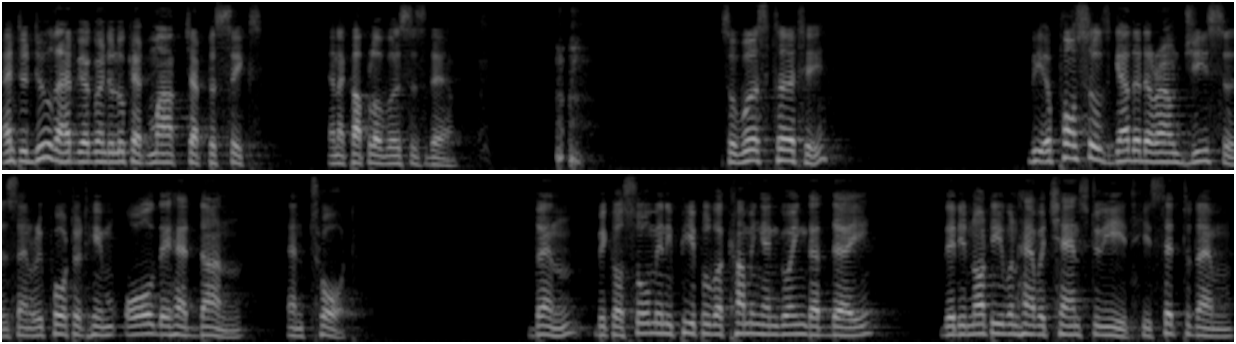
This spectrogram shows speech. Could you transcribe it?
And to do that, we are going to look at Mark chapter 6 and a couple of verses there. So, verse 30 the apostles gathered around Jesus and reported him all they had done and taught. Then, because so many people were coming and going that day, they did not even have a chance to eat. He said to them,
